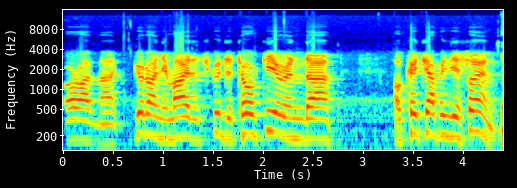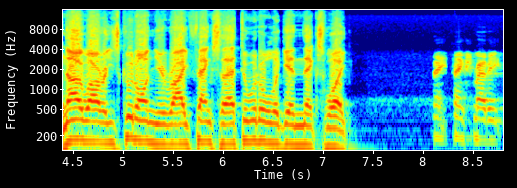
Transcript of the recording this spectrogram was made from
All right, Mark. Good on you, mate. It's good to talk to you, and uh, I'll catch up with you soon. No worries. Good on you, Ray. Thanks for that. Do it all again next week. Thanks, Matty.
